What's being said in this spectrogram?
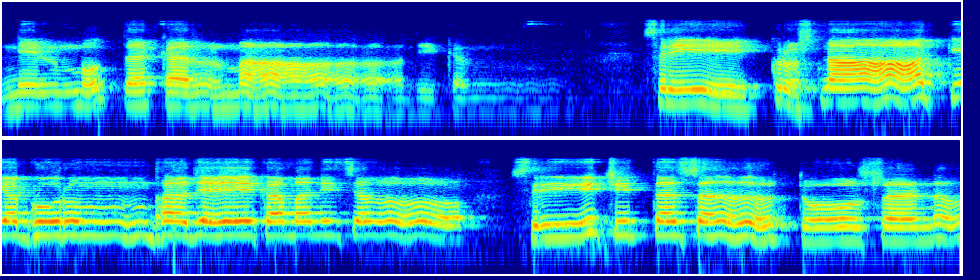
నిర్ముక్త కర్మాదికం శ్రీకృష్ణాఖ్య గురుం భజే కమనిశో శ్రీచిత్త సంతోషనం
